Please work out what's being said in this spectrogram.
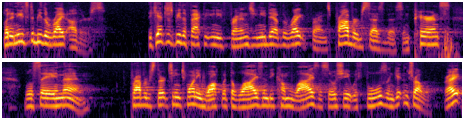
But it needs to be the right others. It can't just be the fact that you need friends, you need to have the right friends. Proverbs says this, and parents will say amen. Proverbs 13:20, walk with the wise and become wise, associate with fools and get in trouble, right?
